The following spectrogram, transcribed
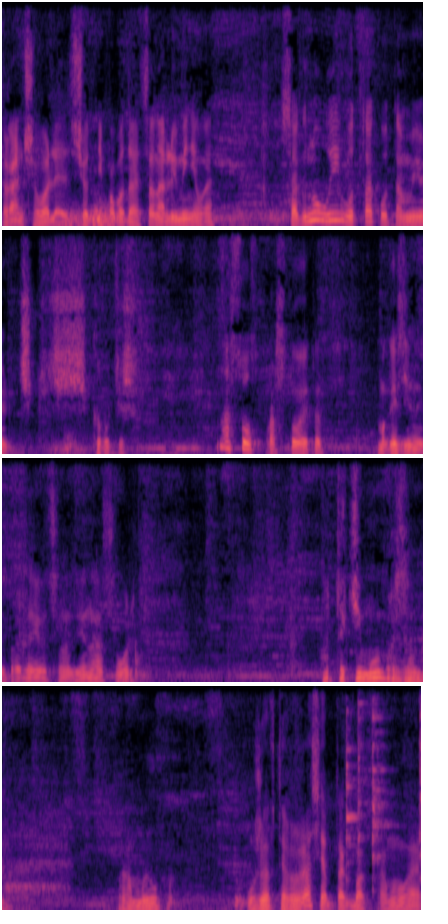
Раньше валяются, что-то не попадается. Она алюминиевая. Согнул и вот так вот там ее крутишь. Насос простой этот. Магазинах продается на 12 вольт. Вот таким образом промыл. Уже второй раз я так бак промываю.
